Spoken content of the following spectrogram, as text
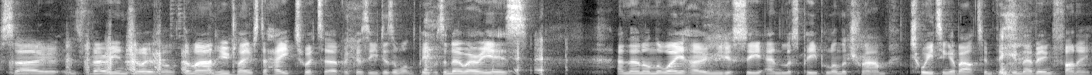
So it's very enjoyable. The man who claims to hate Twitter because he doesn't want people to know where he is. And then on the way home, you just see endless people on the tram tweeting about him, thinking they're being funny.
